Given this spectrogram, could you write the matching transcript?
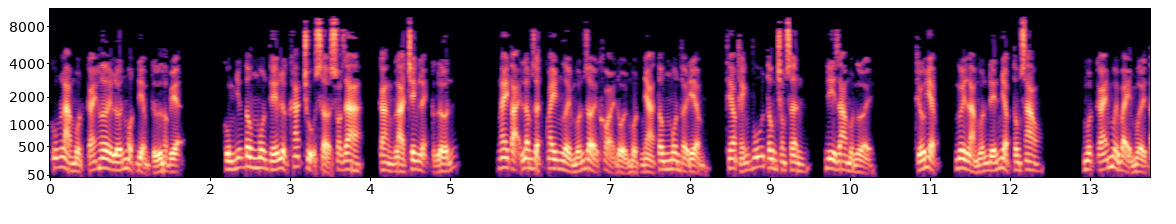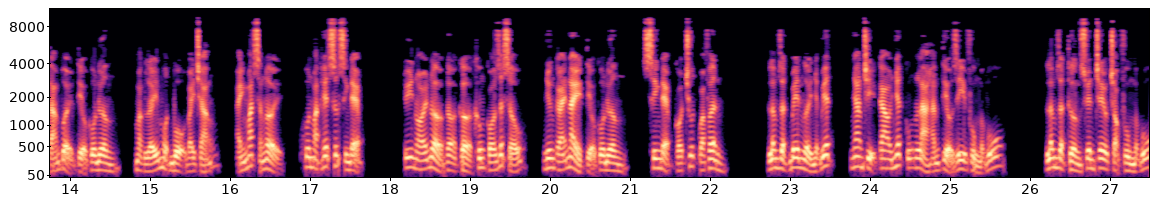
cũng là một cái hơi lớn một điểm tứ hợp viện. Cùng những tông môn thế lực khác trụ sở so ra, càng là tranh lệch cực lớn. Ngay tại lâm giật quay người muốn rời khỏi đổi một nhà tông môn thời điểm, theo thánh vũ tông trong sân, đi ra một người. Thiếu hiệp, ngươi là muốn đến nhập tông sao? Một cái mười bảy, mười tám tuổi tiểu cô nương, mặc lấy một bộ váy trắng, ánh mắt sáng ngời, khuôn mặt hết sức xinh đẹp tuy nói nở tờ cờ không có rất xấu, nhưng cái này tiểu cô nương, xinh đẹp có chút quá phân. Lâm giật bên người nhận biết, nhan trị cao nhất cũng là hắn tiểu di phùng mập vũ. Lâm giật thường xuyên t r e o chọc phùng mập vũ,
